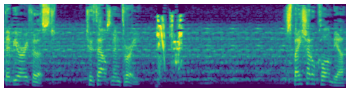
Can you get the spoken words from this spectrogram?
February 1st, 2003. Space Shuttle Columbia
